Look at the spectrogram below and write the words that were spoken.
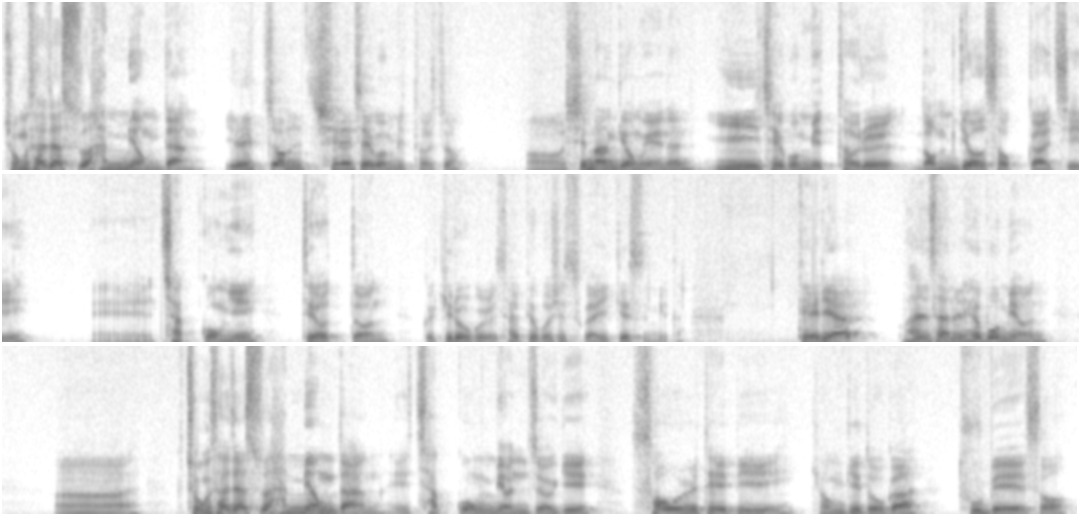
종사자 수 한 명당 1.7제곱미터죠. 어, 심한 경우에는 2제곱미터를 넘겨서까지 에, 착공이 되었던 그 기록을 살펴보실 수가 있겠습니다. 대략 환산을 해보면 어, 종사자 수 한 명당 착공 면적이 서울 대비 경기도가 두 배에서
